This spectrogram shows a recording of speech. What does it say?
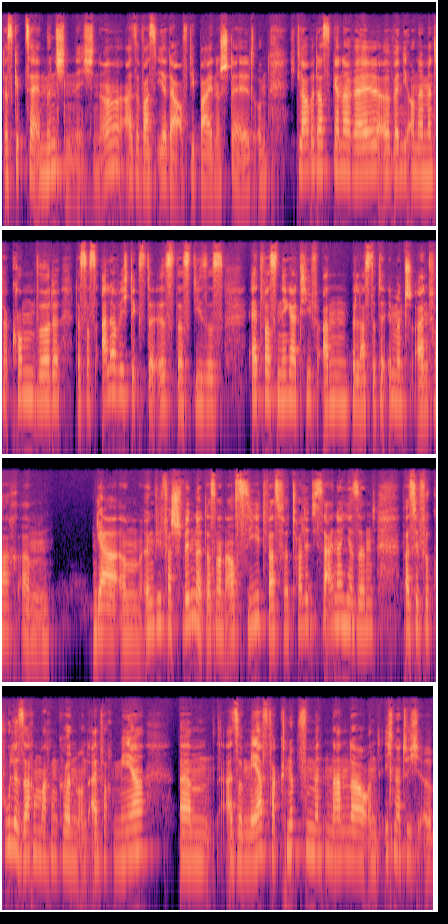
das gibt's ja in München nicht, ne? Also was ihr da auf die Beine stellt. Und ich glaube, dass generell, äh, wenn die Ornamenta kommen würde, dass das Allerwichtigste ist, dass dieses etwas negativ anbelastete Image einfach ähm, ja, ähm, irgendwie verschwindet, dass man auch sieht, was für tolle Designer hier sind, was wir für coole Sachen machen können und einfach mehr ähm, also mehr verknüpfen miteinander und ich natürlich, äh,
